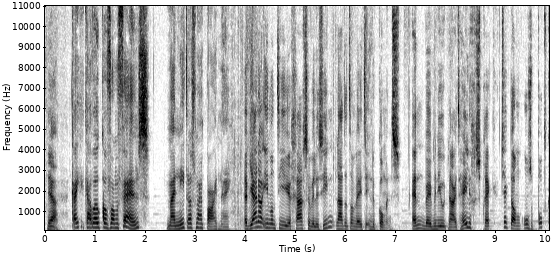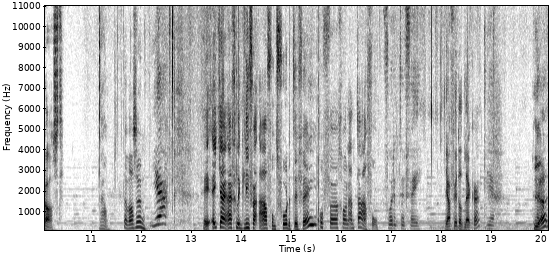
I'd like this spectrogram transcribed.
Ja. Kijk, ik hou ook al van mijn fans, maar niet als mijn partner. Heb jij nou iemand die je graag zou willen zien? Laat het dan weten in de comments. En ben je benieuwd naar het hele gesprek? Check dan onze podcast. Nou, dat was hem. Ja. Hey, eet jij eigenlijk liever avond voor de tv of eh, gewoon aan tafel? Voor de tv. Ja, vind je dat lekker? Ja. Ja?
